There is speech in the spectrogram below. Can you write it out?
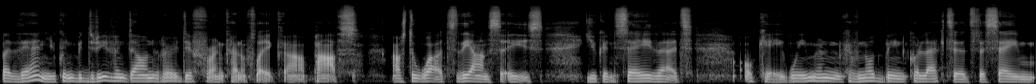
but then you can be driven down very different kind of like uh, paths as to what the answer is. You can say that, okay, women have not been collected the same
